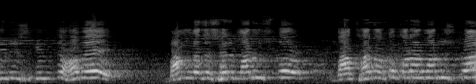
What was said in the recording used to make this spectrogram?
জিনিস কিনতে হবে। বাংলাদেশের মানুষ তো মাথা নত করার মানুষ না।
